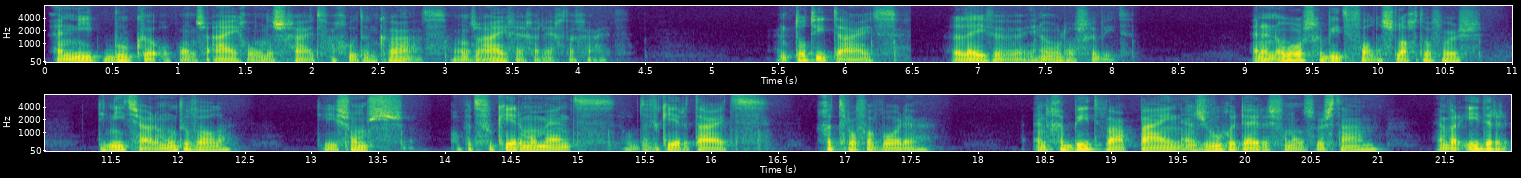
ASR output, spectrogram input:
En niet boeken op ons eigen onderscheid van goed en kwaad, onze eigen gerechtigheid. En tot die tijd leven we in oorlogsgebied. En in oorlogsgebied vallen slachtoffers die niet zouden moeten vallen, die soms op het verkeerde moment, op de verkeerde tijd getroffen worden. Een gebied waar pijn en zwoegen delen van ons bestaan en waar ieder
